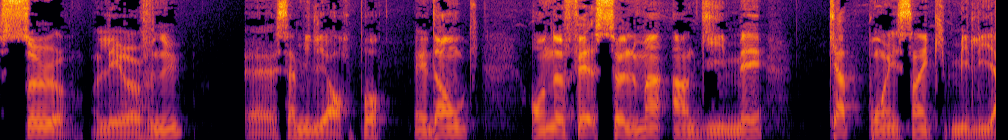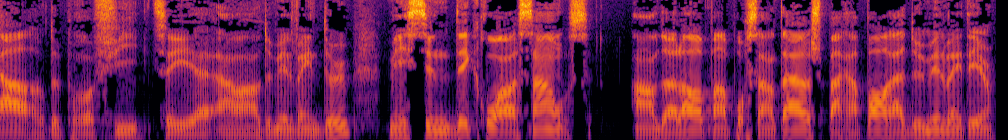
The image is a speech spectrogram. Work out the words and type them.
sur les revenus euh, s'améliore pas. Et donc, on a fait seulement, entre guillemets, 4,5 milliards de profits euh, en 2022, mais c'est une décroissance en dollars et en pourcentage par rapport à 2021.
